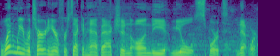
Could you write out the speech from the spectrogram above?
when we return here for second half action on the Mule Sports Network.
